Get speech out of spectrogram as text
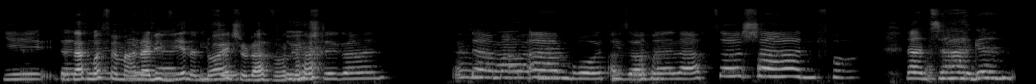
Jeder Das, musst du mal analysieren in Deutsch so oder so. Ne? Frühstücken, da mal Abendbrot, die. Sonne lacht so schadenfroh. An Tagen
